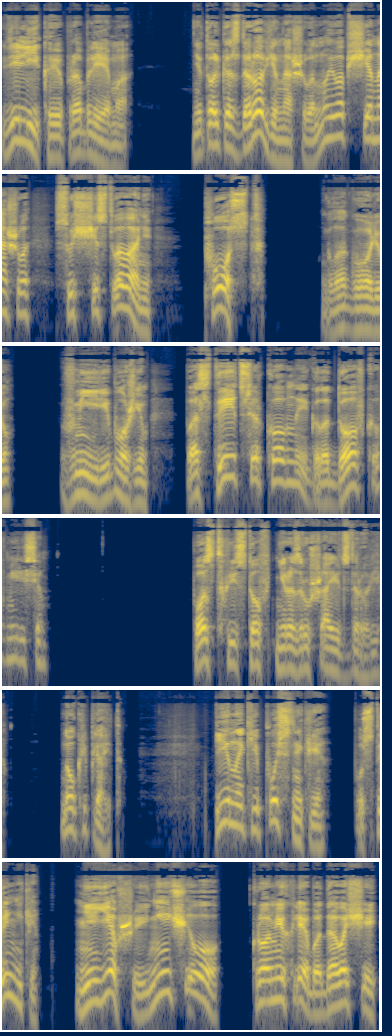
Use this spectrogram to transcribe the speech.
великая проблема не только здоровья нашего, но и вообще нашего существования. Пост, глаголю, в мире Божьем, посты церковные, голодовка в мире всем. Пост Христов не разрушает здоровье, но укрепляет. Иноки-постники, пустынники, не евшие ничего, кроме хлеба да овощей,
